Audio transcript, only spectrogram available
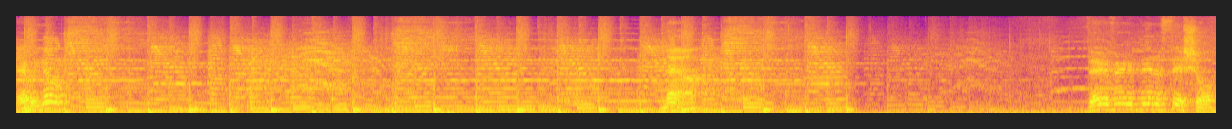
There we go. Now, very, very beneficial.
